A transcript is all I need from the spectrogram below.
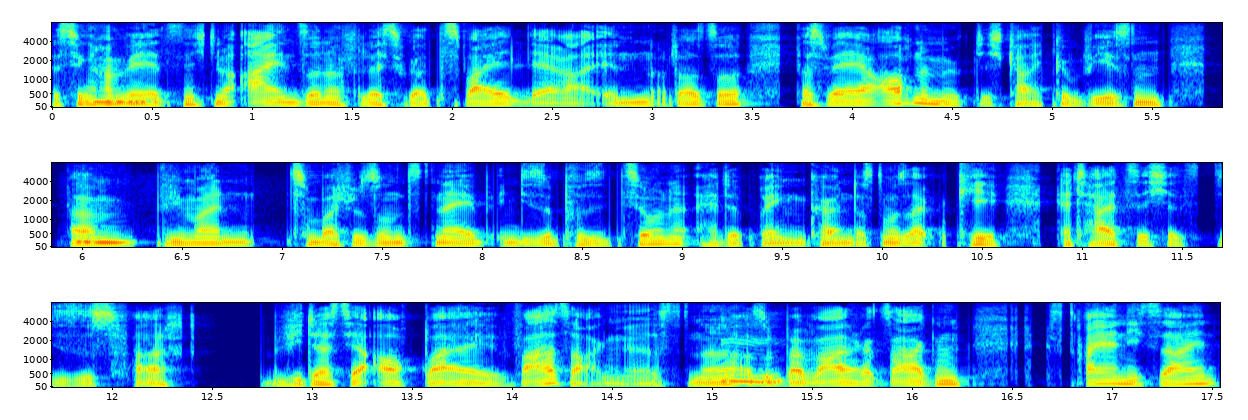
Deswegen haben wir mhm. jetzt nicht nur einen, sondern vielleicht sogar zwei LehrerInnen oder so. Das wäre ja auch eine Möglichkeit gewesen, ähm, mhm. ähm, wie man zum Beispiel so einen Snape in diese Position hätte bringen können, dass man sagt, okay, er teilt sich jetzt dieses Fach wie das ja auch bei Wahrsagen ist. Ne? Also mhm. Also bei Wahrsagen, es kann ja nicht sein,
